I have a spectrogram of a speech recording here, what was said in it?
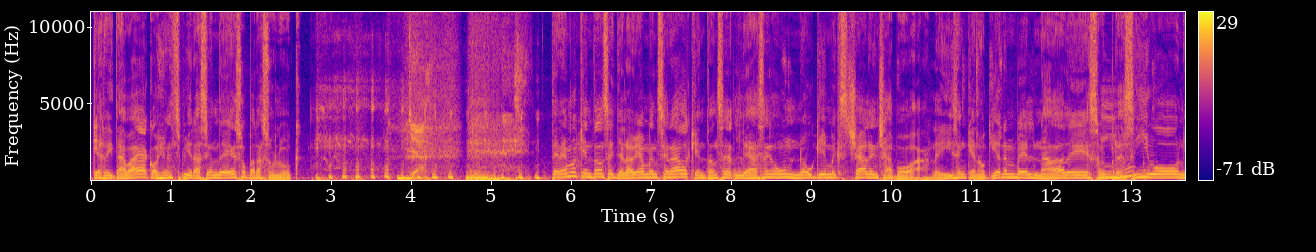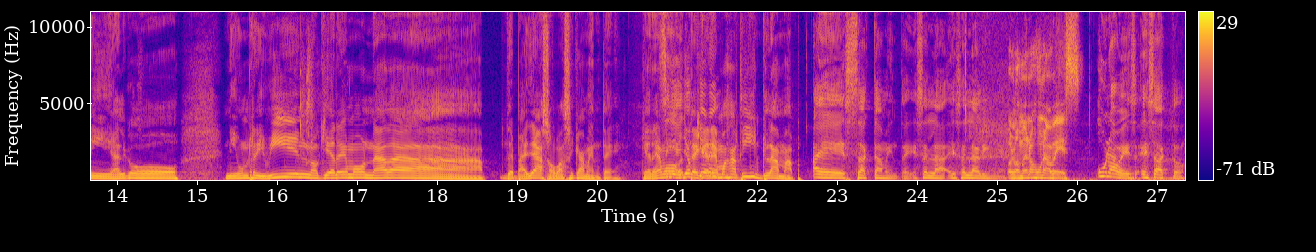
que Rita Vaga cogió inspiración de eso para su look. Ya. Tenemos que entonces, ya lo había mencionado, que entonces le hacen un No Gimmicks Challenge a Boa. Le dicen que no quieren ver nada de sorpresivo, ni algo, ni un reveal, no queremos nada de payaso, básicamente. Queremos, Sí, te quieren- queremos a ti, glam up. Exactamente, esa es la, esa es la línea. Por lo menos una vez. Una vez, exacto.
